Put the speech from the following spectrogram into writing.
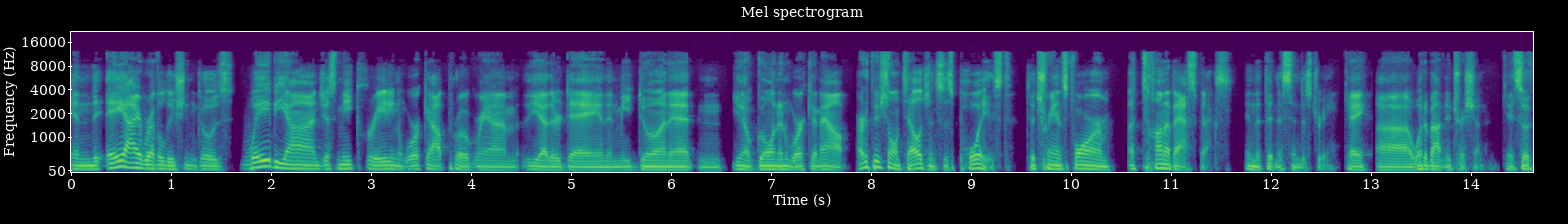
And the AI revolution goes way beyond just me creating a workout program the other day and then me doing it and you know going and working out. Artificial intelligence is poised to transform a ton of aspects in the fitness industry. Okay, uh, what about nutrition? Okay, so if,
